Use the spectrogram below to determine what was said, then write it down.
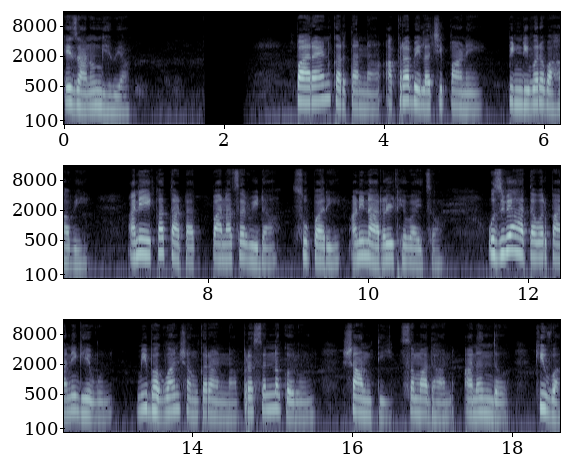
हे जाणून घेऊया. पारायण करताना अकरा बेलाची पाने पिंडीवर वाहावी आणि एका ताटात पानाचा विडा सुपारी आणि नारळ ठेवायचं. उजव्या हातावर पाणी घेऊन मी भगवान शंकरांना प्रसन्न करून शांती समाधान आनंद किंवा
